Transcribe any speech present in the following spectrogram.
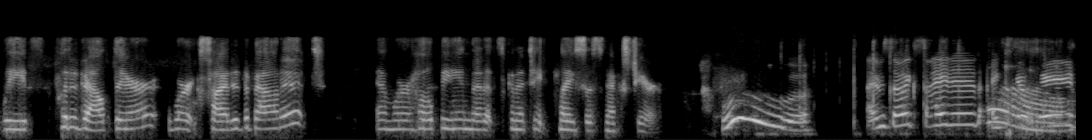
we've put it out there. We're excited about it, and we're hoping that it's going to take place this next year. Ooh, I'm so excited. I can't wait.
